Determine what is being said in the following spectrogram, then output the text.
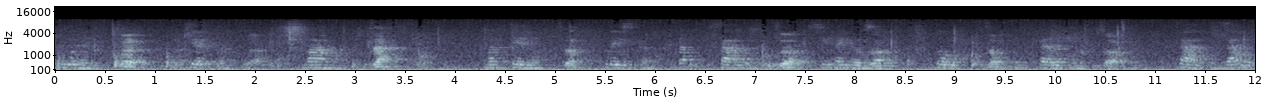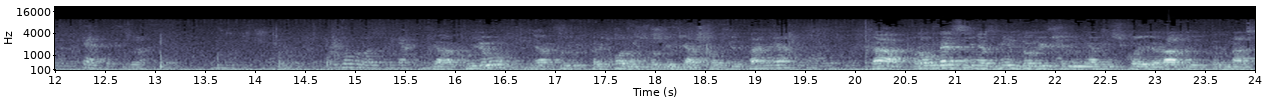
Курин, За. Черка, За. Мага, За. Мартинов, За. Лиска, Садов, За. Сігайов, Тов, За. Фелдін, За. Цар, За, Терпець. Дякую. Дякую. Переходимо до дев'ятого питання. Так, про внесення змін до рішення міської ради від 13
